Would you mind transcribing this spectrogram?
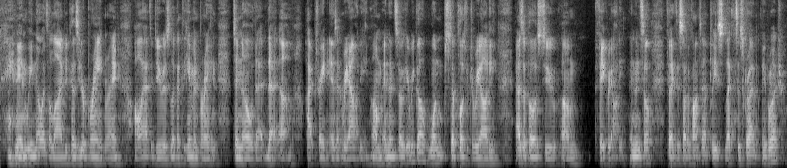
and we know it's a lie because your brain, right? All I have to do is look at the human brain to know that that um, hype train isn't reality. Um, and then so here we go, one step closer to reality as opposed to um, fake reality. And then so if you like this type of content, please like and subscribe. Thank you very much.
